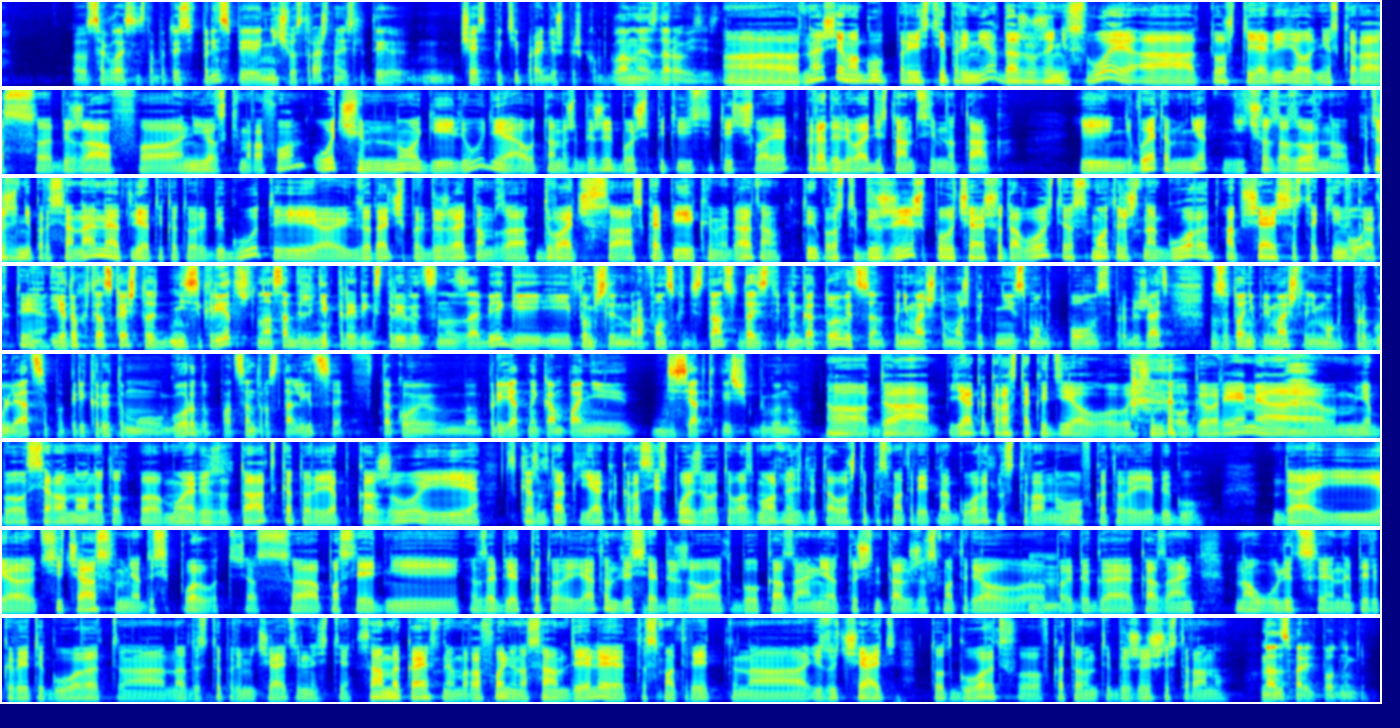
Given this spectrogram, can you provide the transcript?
Э, согласен с тобой. То есть, в принципе, ничего страшного, если ты часть пути пройдешь пешком. Главное здоровье здесь. А, знаешь, я могу привести пример, даже уже не свой, а то, что я видел несколько раз, бежав э, Нью-Йоркский марафон. Очень многие люди, а вот там же бежит больше 50 тысяч человек, преодолевают дистанцию именно так. И в этом нет ничего зазорного. Это же не профессиональные атлеты, которые бегут, и э, их задача пробежать там за два часа с копейками, да, там. Ты просто бежишь, получаешь удовольствие, смотришь на город, общаешься с такими, вот. как ты. Я только хотел сказать, что не секрет, что на самом деле некоторые регистрируются на забеге, и в том числе на марафонскую дистанцию, да, действительно готовятся, понимают, что, может быть, не смогут полностью пробежать, но зато они понимают, что они могут прогуляться по перекрытому городу, по центру столицы в такой приятной компании десятки тысяч бегунов. А, да, я как раз так и делал очень долгое время. Мне было все равно на тот э, мой результат, который я покажу. И, скажем так, я как раз использовал эту возможность для того, чтобы посмотреть на город, на страну, в которой я бегу. Да, и э, сейчас у меня до сих пор, вот сейчас э, последний забег, который я там для себя бежал, это был Казань. Я точно так же смотрел, mm-hmm. пробегая Казань на улице, на перекрытый город, на достопримечательности. Самое кайфное в марафоне на самом деле это смотреть на, изучать тот город, в котором ты бежишь и страну. Надо смотреть под ноги.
